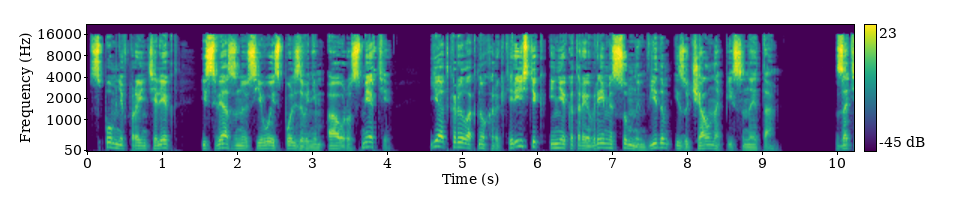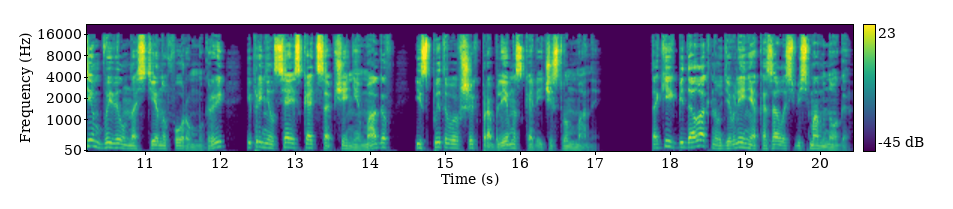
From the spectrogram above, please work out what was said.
Вспомнив про интеллект и связанную с его использованием ауру смерти, я открыл окно характеристик и некоторое время с умным видом изучал написанное там. Затем вывел на стену форум игры и принялся искать сообщения магов, испытывавших проблемы с количеством маны. Таких бедолаг, на удивление, оказалось весьма много.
